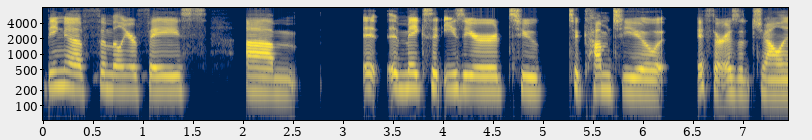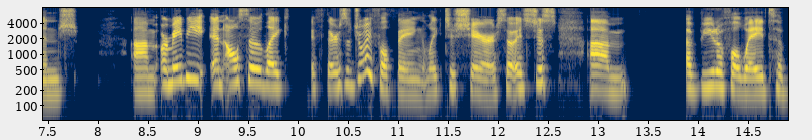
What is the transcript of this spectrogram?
being a familiar face um, it, it makes it easier to to come to you if there is a challenge um, or maybe and also like if there's a joyful thing like to share. So it's just um, a beautiful way to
